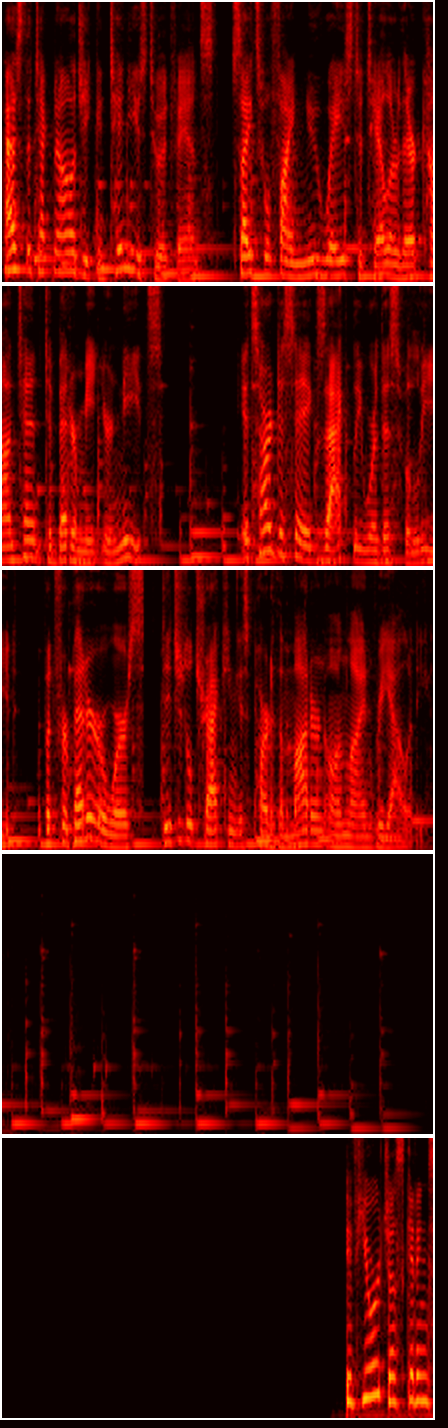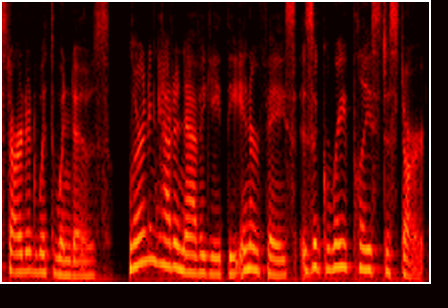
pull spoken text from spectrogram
As the technology continues to advance, sites will find new ways to tailor their content to better meet your needs. It's hard to say exactly where this will lead, but for better or worse, digital tracking is part of the modern online reality. If you're just getting started with Windows, learning how to navigate the interface is a great place to start.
